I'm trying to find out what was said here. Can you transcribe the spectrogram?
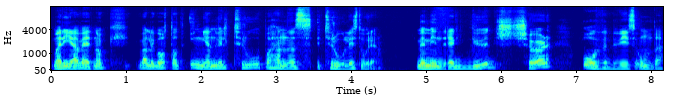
Maria vet nok veldig godt at ingen vil tro på hennes utrolige historie, med mindre Gud sjøl overbeviser om det.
